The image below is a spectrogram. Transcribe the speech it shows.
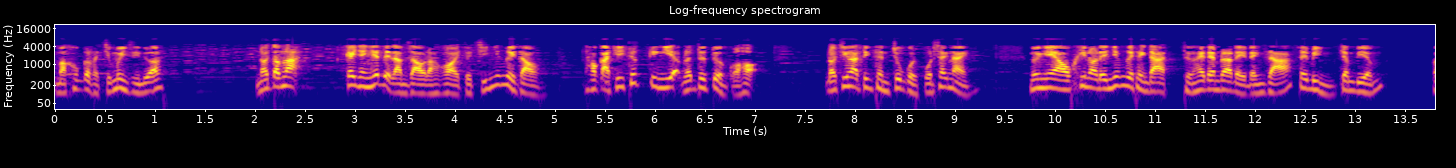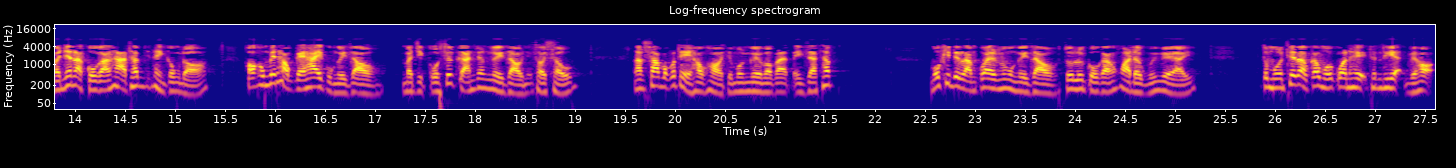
mà không cần phải chứng minh gì nữa. Nói tóm lại, cách nhanh nhất để làm giàu là học hỏi từ chính những người giàu, học cả tri thức, kinh nghiệm lẫn tư tưởng của họ. Đó chính là tinh thần chung của cuốn sách này. Người nghèo khi nói đến những người thành đạt thường hay đem ra để đánh giá, phê bình, châm biếm và nhất là cố gắng hạ thấp những thành công đó. Họ không biết học cái hay của người giàu mà chỉ cố sức gắn cho người giàu những thói xấu. Làm sao bạn có thể học hỏi từ một người mà bạn đánh giá thấp? Mỗi khi được làm quen với một người giàu, tôi luôn cố gắng hòa đồng với người ấy. Tôi muốn thiết lập các mối quan hệ thân thiện với họ,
